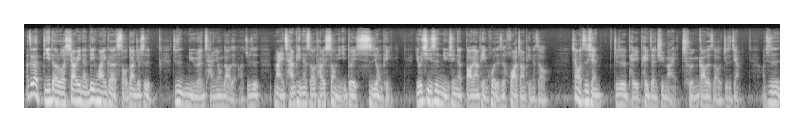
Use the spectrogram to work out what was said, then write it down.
那这个狄德罗效应的另外一个手段就是，就是女人常用到的啊，就是。买产品的时候，他会送你一堆试用品，尤其是女性的保养品或者是化妆品的时候。像我之前就是陪佩珍去买唇膏的时候，就是这样啊，就是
